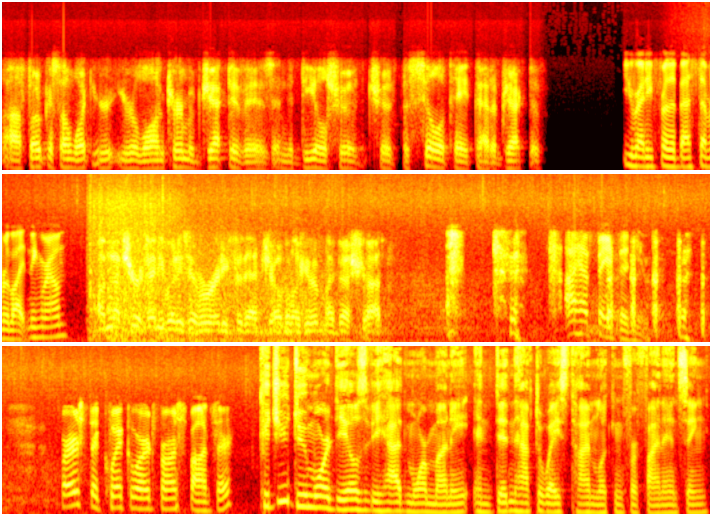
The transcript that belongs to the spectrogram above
uh, focus on what your your long term objective is, and the deal should should facilitate that objective. You ready for the best ever lightning round? I'm not sure if anybody's ever ready for that, Joe, but I'll give it my best shot. I have faith in you. First, a quick word from our sponsor. Could you do more deals if you had more money and didn't have to waste time looking for financing?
